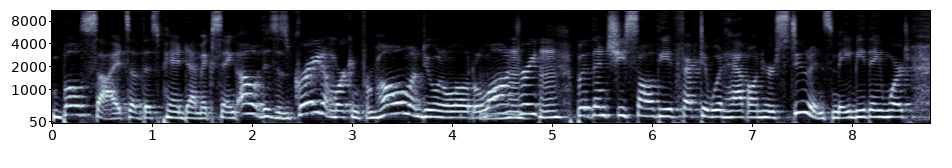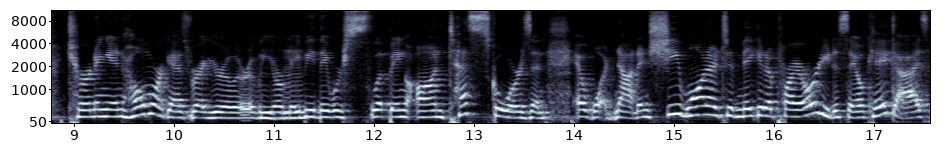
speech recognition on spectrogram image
both sides of this pandemic saying, oh, this is great. I'm working from home. I'm doing a load of laundry. Mm-hmm. But then she saw the effect it would have on her students. Maybe they weren't turning in homework as regularly, mm-hmm. or maybe they were slipping on test scores and, and whatnot. And she wanted to make it a priority to say, okay, guys,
